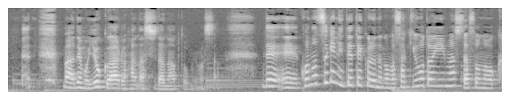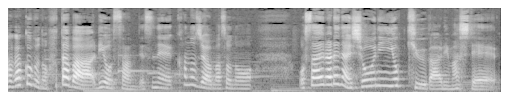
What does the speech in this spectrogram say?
まあでもよくある話だなと思いました。で、えー、この次に出てくるのが、まあ、先ほど言いましたその科学部の双葉理央さんですね。彼女はまあその抑えられない承認欲求がありまして、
